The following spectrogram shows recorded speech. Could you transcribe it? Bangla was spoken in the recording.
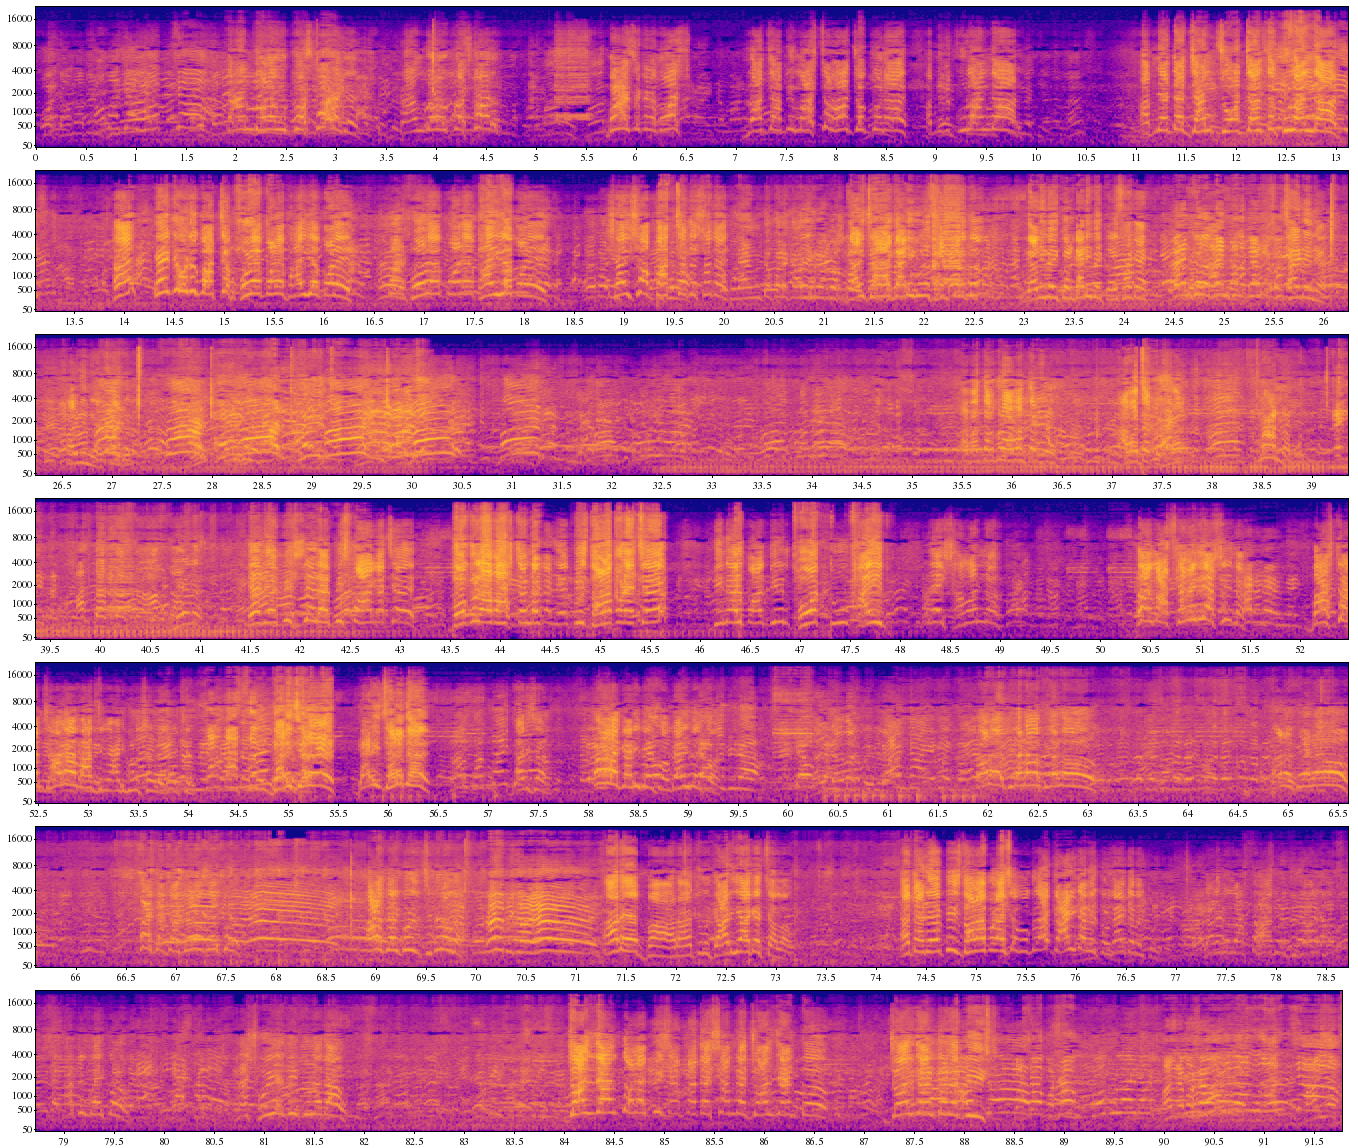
কান ধরে উঠবস কর আগে। কান ধরে উঠবস কর। বস এখানে বস লজ্জা আপনি মাস্টার হওয়ার যোগ্য নয়। আপনি একটা কুলাঙ্গার। আপনি একটা জান জোর জানতে কুলাঙ্গার। হ্যাঁ? এইটুকু বাচ্চা ফোরে পড়ে ফাইভে পড়ে, ফোরে পড়ে ফাইভে পড়ে। সেই সব বাচ্চাদের সাথে গাড়ি ছাড়া গাড়িগুলো সাইড করে দাও। গাড়ি বের কর, গাড়ি বের কর সাইডে সাইডে নে সাইডে নে আবার তারপর আবার তারপর আবার তারপর মার না রেপিস রেপিস পাওয়া গেছে। বগুলা বাস স্ট্যান্ডে একটা রেপিস ধরা পড়েছে। দিনের পর দিন ফোর টু ফাইভ এই সামান্য মাঝখানে নিয়ে আসিস না। বাস স্ট্যান্ড ছাড়া বাস গাড়িগুলো ছেড়ে দে, গাড়ি ছেড়ে গাড়ি ছেড়ে দে। গাড়ি ছাড় এই, গাড়ি বের কর গাড়ি বের কর। আরে বেরো বেরো। আরে বেরো। এই, কাকা, বেরো, বের কর। আরে বের করে দিচ্ছি বেরো না। আরে বাড়া তুমি গাড়ি আগে চালাও। একটা রেপিস ধরা পড়েছে বগুলা গাড়িটা বের করো গাড়িটা বের করো। গাড়ি রাস্তা ভাগ করে করো। শুয়ে দিয়ে তুলে দাও। জল জানতো রেপিস আপনাদের সামনে জল জানতো জল জানতো রেপিস।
